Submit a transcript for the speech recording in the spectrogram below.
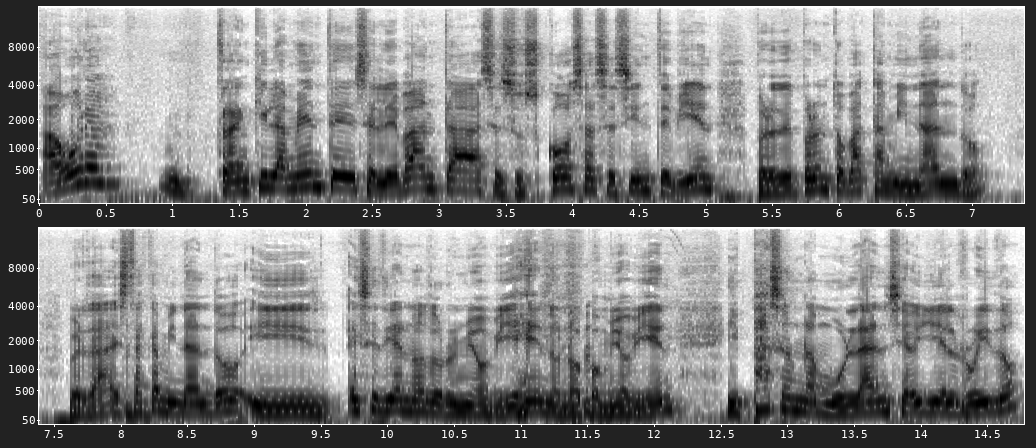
ahora tranquilamente se levanta, hace sus cosas, se siente bien, pero de pronto va caminando ¿verdad? Está caminando y ese día no durmió bien o no comió bien y pasa una ambulancia, oye el ruido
